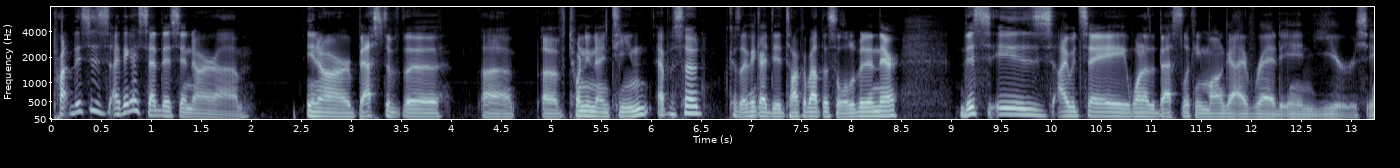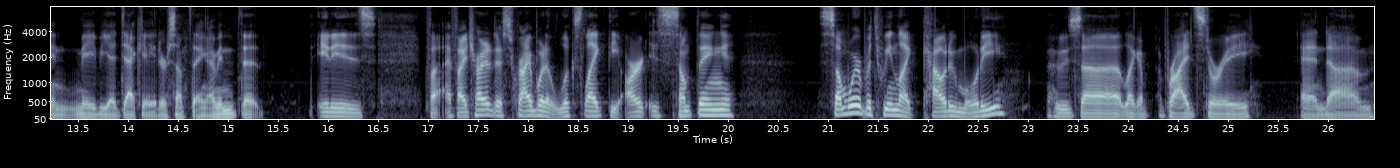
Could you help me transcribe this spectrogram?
pro- this is I think I said this in our um, in our best of the uh, of 2019 episode because I think I did talk about this a little bit in there. This is I would say one of the best looking manga I've read in years, in maybe a decade or something. I mean that it is. If I, if I try to describe what it looks like, the art is something somewhere between like Kaoru Mori who's uh, like a, a, bride story, and um,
